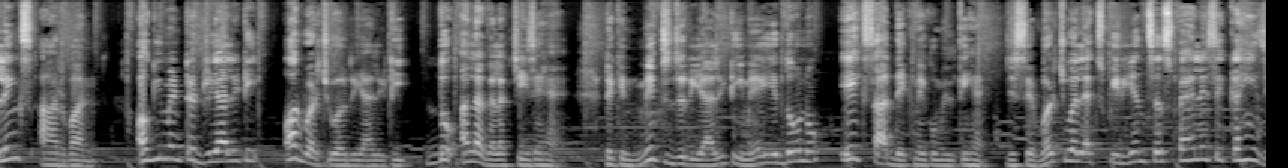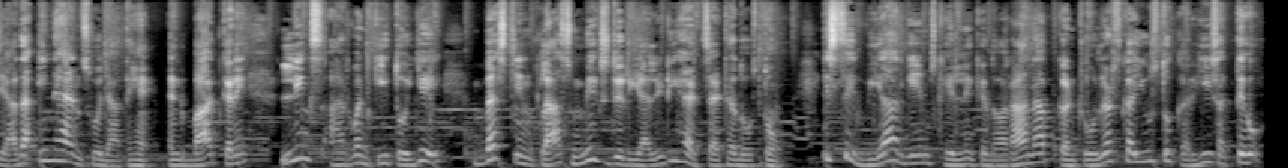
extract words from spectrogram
Lynx R one augmented reality और वर्चुअल रियलिटी दो अलग अलग चीज़ें हैं। लेकिन मिक्स्ड रियलिटी में ये दोनों एक साथ देखने को मिलती हैं, जिससे वर्चुअल एक्सपीरियंसेस पहले से कहीं ज़्यादा इनहेंस हो जाते हैं। एंड बात करें लिंक्स आर की तो ये best in class mixed reality headset है दोस्तों। इससे वीआर गेम्स खेलने के दौरान आप कंट्रोलर्स का यूज़ तो कर ही सकते हो,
